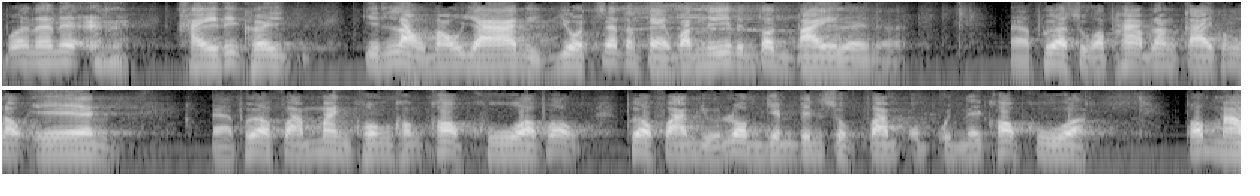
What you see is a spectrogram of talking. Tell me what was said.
เพราะนั้นเนี่ยใครที่เคยกินเหล้าเมายานี่หยุดซะตั้งแต่วันนี้เป็นต้นไปเลยเนะเอ่อเพื่อสุขภาพร่างกายของเราเองเพื่อความมั่นคงของครอบครัวเพื่อเพื่อความอยู่ร่มเย็นเป็นสุขความอบอุ่นในครอบครัว เพราะเมา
